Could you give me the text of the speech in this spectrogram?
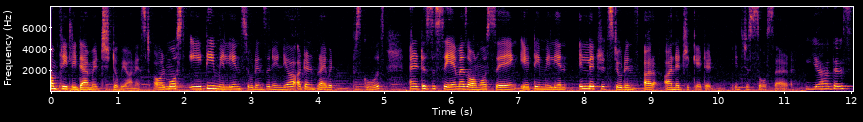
completely damaged, to be honest. Almost 80 million students in India attend private schools, and it is the same as almost saying 80 million illiterate students are uneducated. It's just so sad. Yeah, that is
